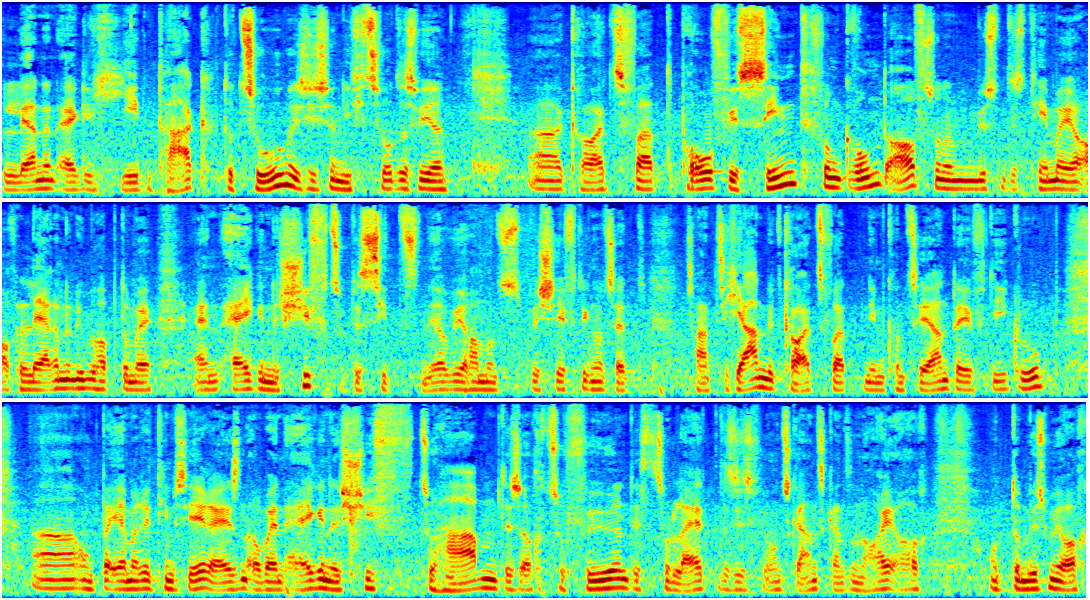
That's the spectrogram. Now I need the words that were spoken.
lernen eigentlich jeden Tag dazu. Es ist ja nicht so, dass wir äh, Kreuzfahrtprofis sind vom Grund auf, sondern wir müssen das Thema ja auch lernen, überhaupt einmal ein eigenes Schiff zu besitzen. Ja, wir haben uns beschäftigen uns seit 20 Jahren mit Kreuzfahrten im Konzern der FD Group äh, und bei Air Maritim Seereisen, aber ein eigenes Schiff zu haben, das auch zu führen, das zu leiten, das ist für uns ganz, ganz neu auch. Und da müssen wir auch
